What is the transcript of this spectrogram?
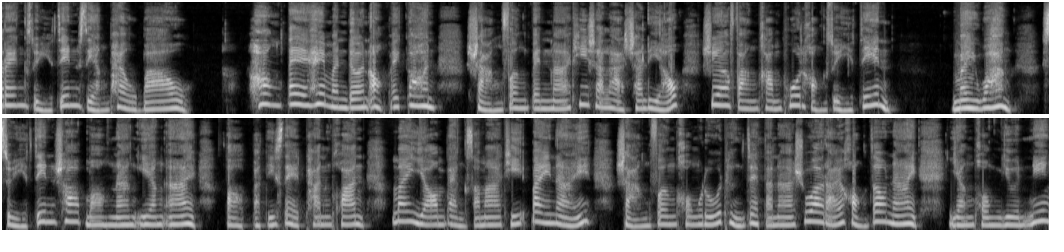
เร่งสีจิ้นเสียงแผ่วเบาห้องเต้ให้มันเดินออกไปก่อนฉางเฟิงเป็นม้าที่ฉลาดเฉลียว เชื่อฟังคำพูดของสุยจิ้น ไม่ว่าง สุยจิ้นชอบมองนางเอียงอาย ตอบปฏิเสธทันควัน ไม่ยอมแบ่งสมาธิไปไหน ฉางเฟิงคงรู้ถึงเจตนาชั่วร้ายของเจ้านาย ยังคงยืนนิ่ง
